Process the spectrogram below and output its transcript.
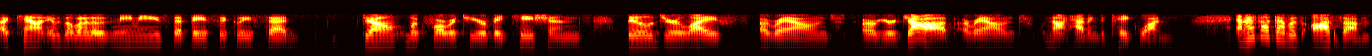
account. It was one of those memes that basically said don't look forward to your vacations, build your life around or your job around not having to take one. And I thought that was awesome.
